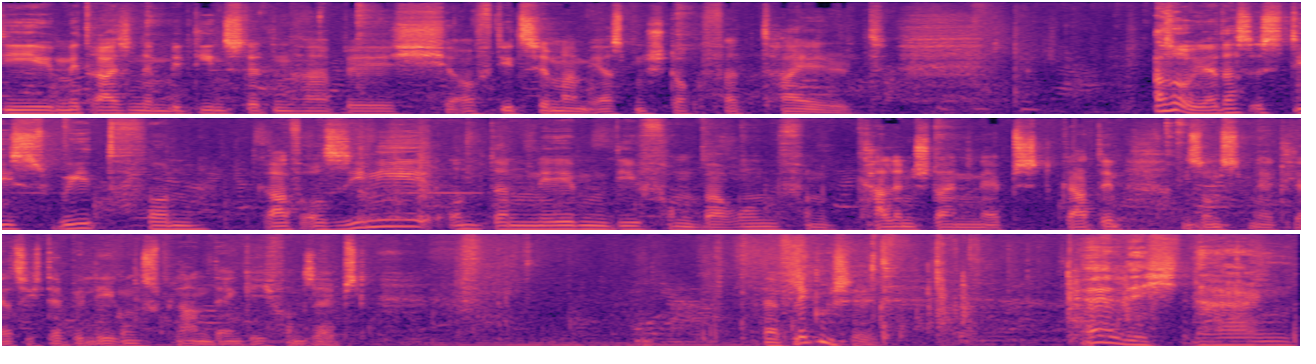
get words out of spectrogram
Die mitreisenden Bediensteten habe ich auf die Zimmer im ersten Stock verteilt. Achso, ja, das ist die Suite von Graf Orsini und daneben die von Baron von Kallenstein nebst Gattin. Ansonsten erklärt sich der Belegungsplan, denke ich, von selbst. Herr Flickenschild. Herr Lichtnagen,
